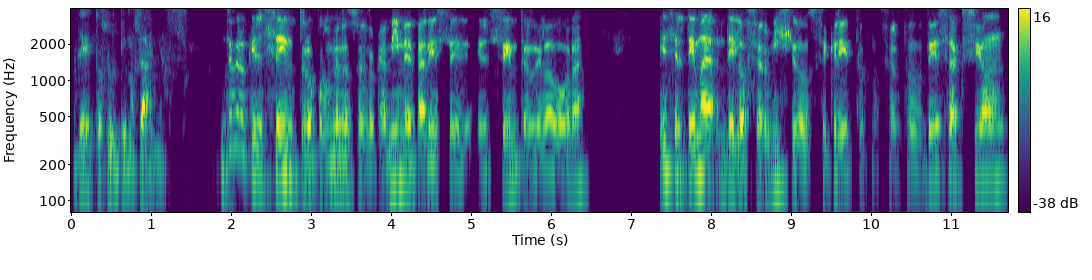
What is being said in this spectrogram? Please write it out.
de estos últimos años. Yo creo que el centro, por lo menos lo que a mí me parece el centro de la obra, es el tema de los servicios secretos, ¿no es cierto? De esa acción,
